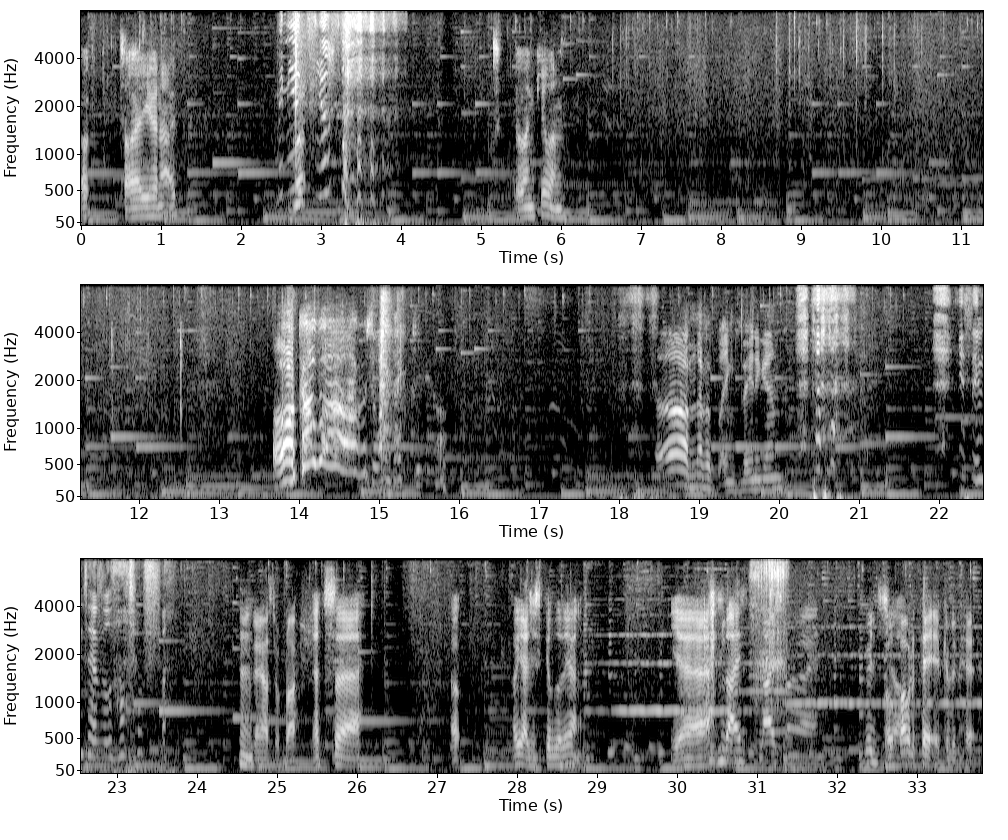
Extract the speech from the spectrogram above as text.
Oh, sorry, you're not. Minions, yes! Go and kill him. Oh, come on! I was one back Oh, I'm never playing Vayne again. you seem to have a lot of fun. Then has to flash. That's uh. Oh, oh yeah, just killed Liliana. Yeah, nice, nice one, Ryan. Good Oh, if I would have hit, it could have hit.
